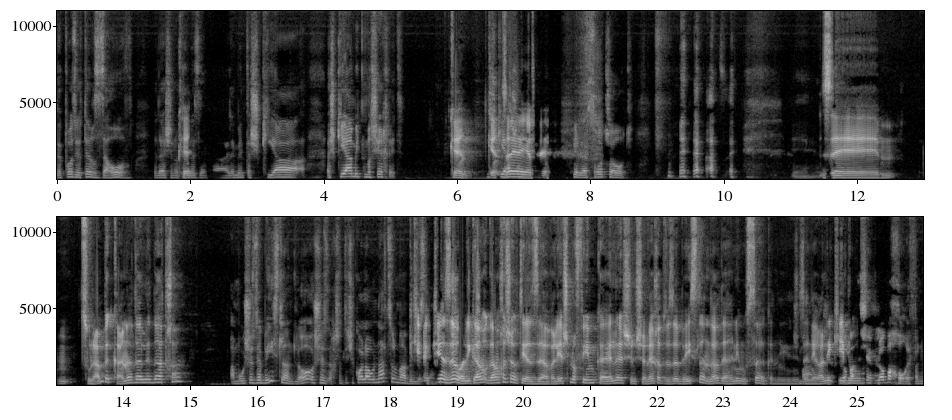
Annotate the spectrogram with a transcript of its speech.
ופה זה יותר זהוב, אתה יודע, שנותן כן. איזה אלמנט השקיעה, השקיעה המתמשכת. כן, כן, זה היה יפה. כן, לעשרות שעות. זה צולם בקנדה לדעתך? אמרו שזה באיסלנד, לא? או שחשבתי שכל העונה צולמה באיסלנד. כן, זהו, אני גם, גם חשבתי על זה, אבל יש נופים כאלה של שלכת וזה באיסלנד, לא יודע, אין לי מושג, אני, שמה, זה נראה לי לא כאילו... שהם לא בחורף, אני,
